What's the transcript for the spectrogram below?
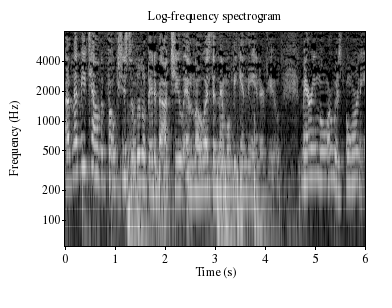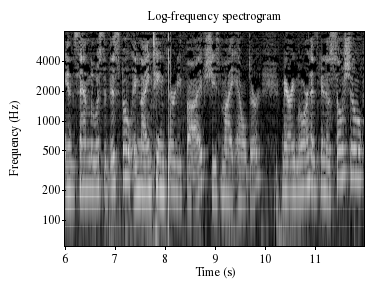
Uh, let me tell the folks just a little bit about you and Lois, and then we'll begin the interview. Mary Moore was born in San Luis Obispo in 1935. She's my elder. Mary Moore has been a social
